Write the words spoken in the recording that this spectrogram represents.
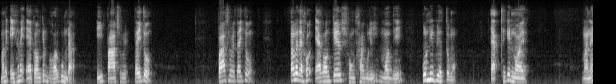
মানে এখানে এক অঙ্কের ঘর কোনটা? এই পাঁচ হবে, তাই তো? পাঁচ হবে, তাই তো? তাহলে দেখো, এক অঙ্কের সংখ্যাগুলির মধ্যে কোনটি বৃহত্তম? এক থেকে নয় মানে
